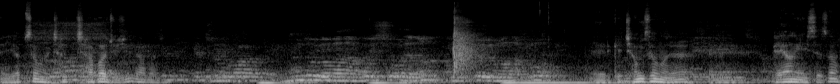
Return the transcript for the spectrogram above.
네, 엽성을 자, 잡아주지 잡아줘. 네, 이렇게 정성을 예, 배양에 있어서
